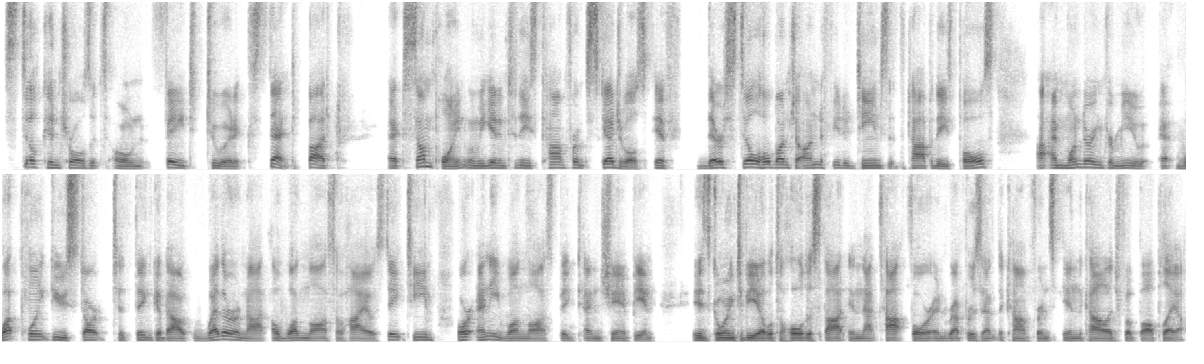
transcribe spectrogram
still controls its own fate to an extent. But at some point, when we get into these conference schedules, if there's still a whole bunch of undefeated teams at the top of these polls, I'm wondering from you, at what point do you start to think about whether or not a one loss Ohio State team or any one loss Big Ten champion is going to be able to hold a spot in that top four and represent the conference in the college football playoff?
